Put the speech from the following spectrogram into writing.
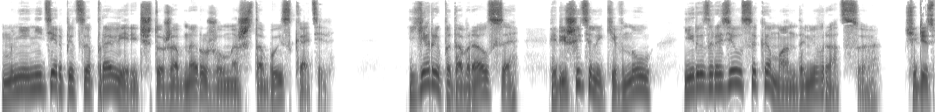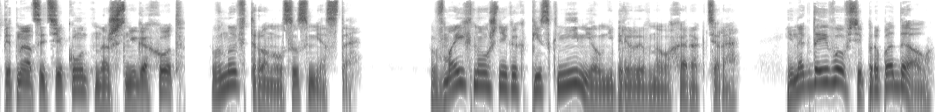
Мне не терпится проверить, что же обнаружил наш с тобой искатель». Ярый подобрался, решительно кивнул и разразился командами в рацию. Через 15 секунд наш снегоход вновь тронулся с места. В моих наушниках писк не имел непрерывного характера. Иногда и вовсе пропадал,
